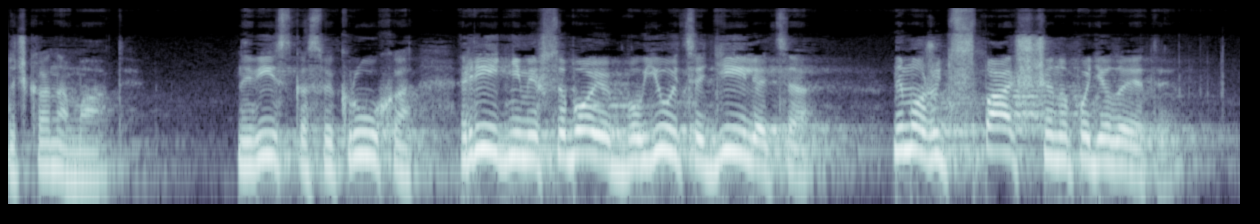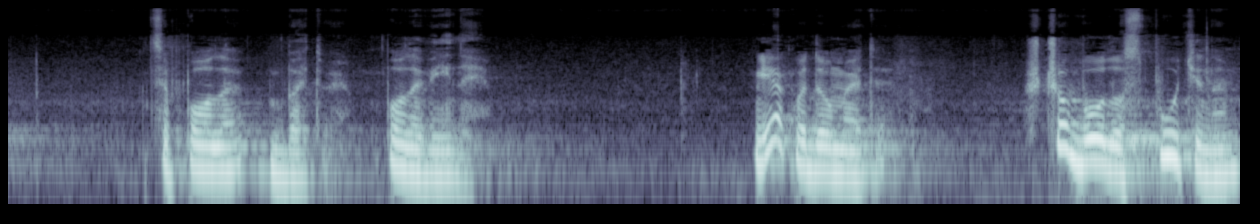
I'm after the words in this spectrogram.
дочка на мати, невістка, свекруха, рідні між собою боються, діляться, не можуть спадщину поділити. Це поле битви, поле війни. Як ви думаєте, що було з Путіним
